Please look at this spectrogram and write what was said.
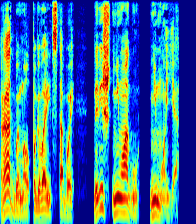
Рад бы, мол, поговорить с тобой. Да видишь, не могу, не мой я.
